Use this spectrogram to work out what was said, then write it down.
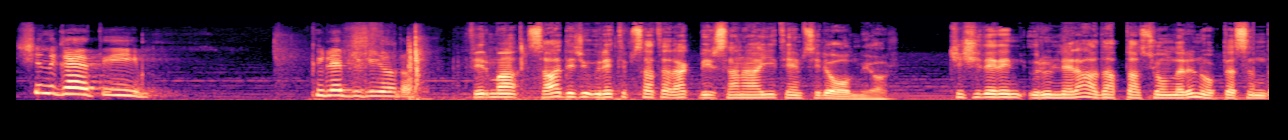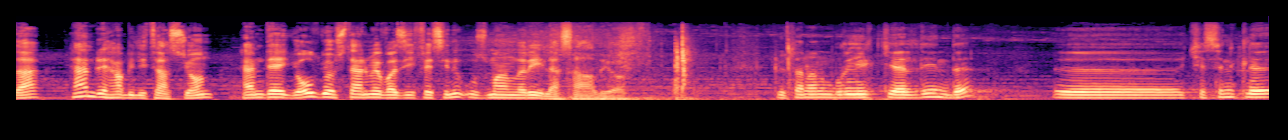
Şimdi gayet iyiyim. Gülebiliyorum. Firma sadece üretip satarak bir sanayi temsili olmuyor. Kişilerin ürünlere adaptasyonları noktasında hem rehabilitasyon hem de yol gösterme vazifesini uzmanlarıyla sağlıyor. Gülten Hanım buraya ilk geldiğinde eee, kesinlikle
